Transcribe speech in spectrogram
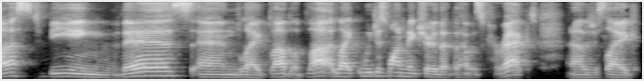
bust being this and like blah blah blah. Like we just want to make sure that that was correct." And I was just like, "Okay,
